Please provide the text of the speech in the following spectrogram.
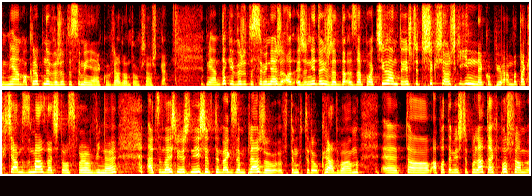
y, miałam okropne wyrzuty sumienia, jak ukradłam tą książkę. Miałam takie wyrzuty sumienia, że, że nie dość, że do, zapłaciłam, to jeszcze trzy książki inne kupiłam, bo tak chciałam zmazać tą swoją winę. A co najśmieszniejsze w tym egzemplarzu, w tym, który ukradłam, e, to, a potem jeszcze po latach poszłam e,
